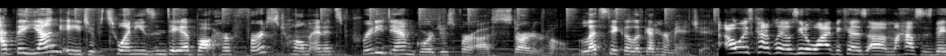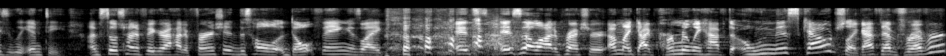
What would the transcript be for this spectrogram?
At the young age of 20, Zendaya bought her first home and it's pretty damn gorgeous for a starter home. Let's take a look at her mansion. I always kind of play, you know why? Because um, my house is basically empty. I'm still trying to figure out how to furnish it. This whole adult thing is like, it's, it's a lot of pressure. I'm like, I permanently have to own this couch? Like, I have to have it forever?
